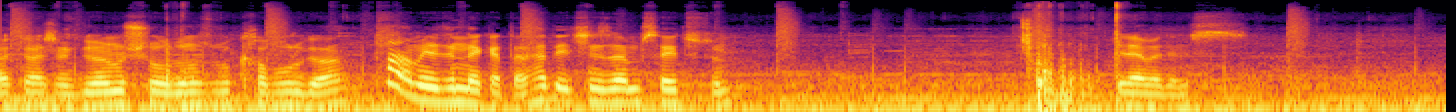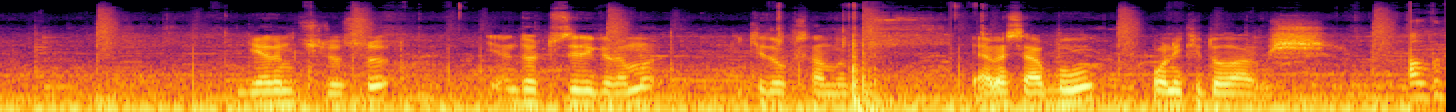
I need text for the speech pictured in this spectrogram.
Arkadaşlar görmüş olduğunuz bu kaburga. Tahmin edin ne kadar. Hadi içinizden bir sayı tutun. Bilemediniz. Yarım kilosu yine 450 gramı 2.99. Ya mesela bu 12 dolarmış. Aldık.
